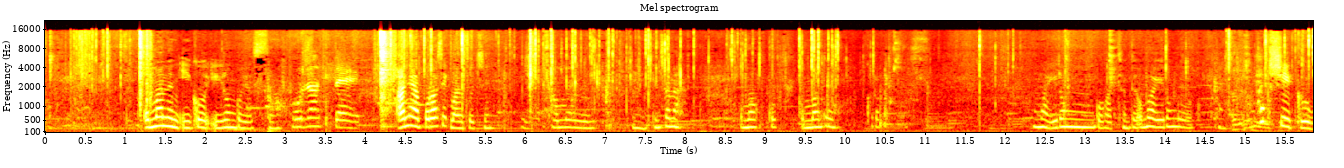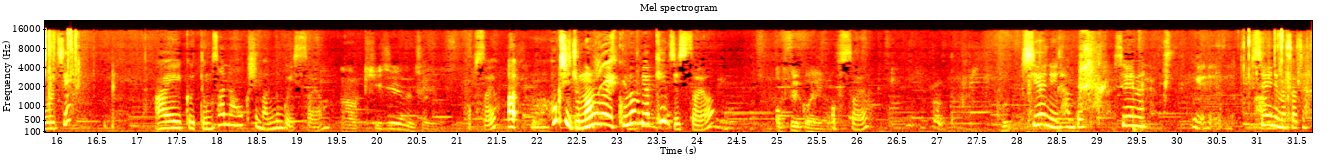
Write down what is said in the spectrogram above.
엄마는 이거, 이런 거였어. 보라색. 아니야, 보라색 말고지. 저모는 응, 괜찮아. 엄마 꼭, 엄마도 그렇게. 엄마 이런 거 같은데? 엄마 이런 거 같아. 혹시 그 뭐지? 아이 그 등산화 혹시 맞는 거 있어요? 아 키즈는 전혀 없어요? 아 혹시 중앙로에 콜롬비아 키즈 있어요? 없을 거예요. 없어요? 수연이 한번 수연이만 수연이만 사자.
